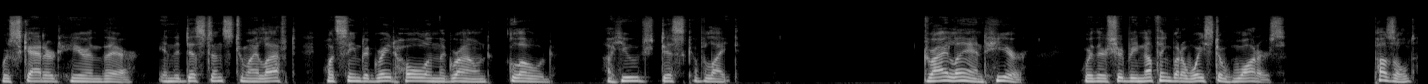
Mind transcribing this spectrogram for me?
were scattered here and there. In the distance, to my left, what seemed a great hole in the ground glowed a huge disc of light. Dry land here, where there should be nothing but a waste of waters! Puzzled,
